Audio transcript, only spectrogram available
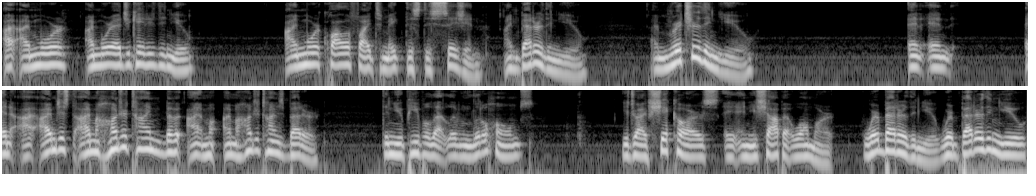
I, I'm more, I'm more educated than you. I'm more qualified to make this decision. I'm better than you. I'm richer than you. And and and I, I'm just I'm a hundred times I'm I'm a hundred times better than you people that live in little homes you drive shit cars, and you shop at Walmart. We're better than you. We're better than you,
